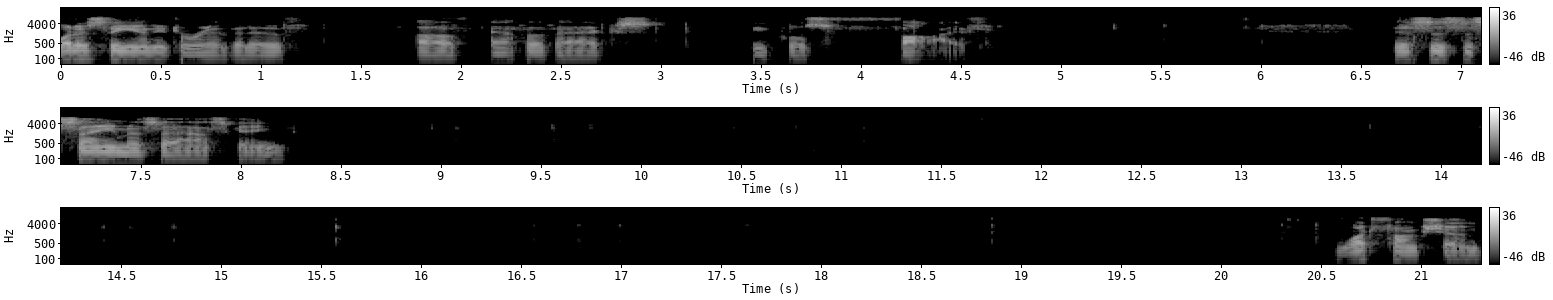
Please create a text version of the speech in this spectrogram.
What is the antiderivative of f of x equals 5? This is the same as asking what function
